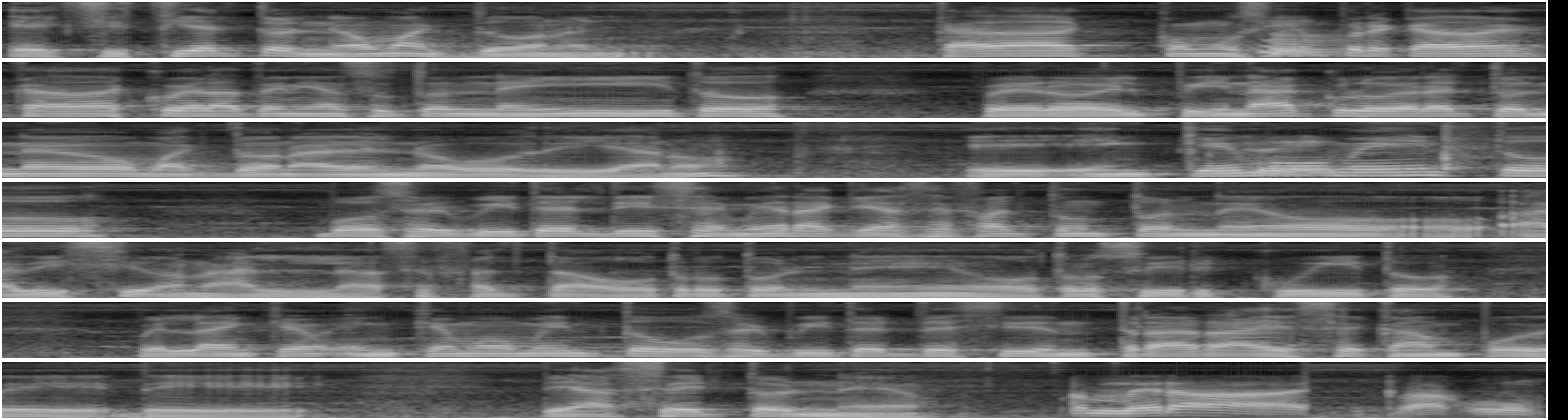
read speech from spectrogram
existía el torneo McDonald's. Cada, como siempre, cada, cada escuela tenía su torneito, pero el pináculo era el torneo McDonald's el nuevo día, ¿no? Eh, ¿En qué momento Boserviter dice, mira, que hace falta un torneo adicional, hace falta otro torneo, otro circuito, ¿verdad? ¿En qué, en qué momento Boserviter decide entrar a ese campo de, de, hacer torneo? Pues mira, Paco,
